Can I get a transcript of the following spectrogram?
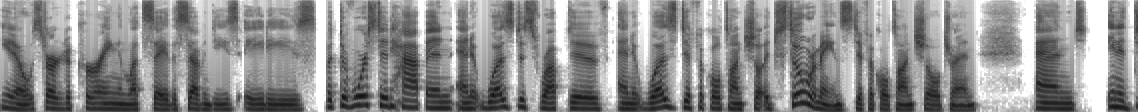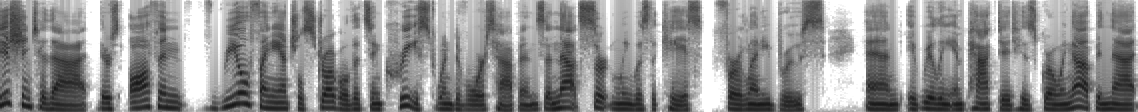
you know, started occurring in, let's say, the 70s, 80s. But divorce did happen and it was disruptive and it was difficult on children. It still remains difficult on children. And in addition to that, there's often real financial struggle that's increased when divorce happens. And that certainly was the case for Lenny Bruce. And it really impacted his growing up in that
